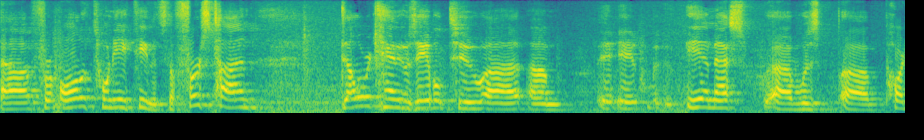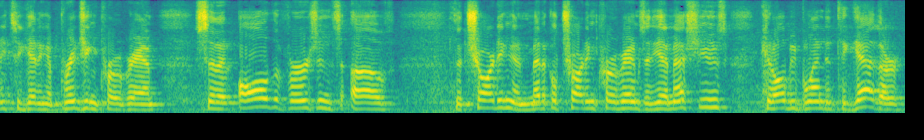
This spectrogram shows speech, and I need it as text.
uh, for all of 2018. It's the first time Delaware County was able to, uh, um, it- it- EMS uh, was uh, party to getting a bridging program so that all the versions of the charting and medical charting programs that EMS use could all be blended together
